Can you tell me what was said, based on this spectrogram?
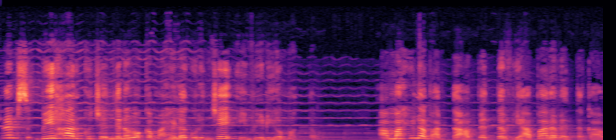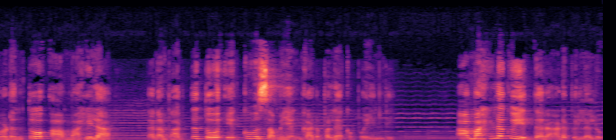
ఫ్రెండ్స్ బీహార్కు చెందిన ఒక మహిళ గురించే ఈ వీడియో మొత్తం. ఆ మహిళ భర్త పెద్ద వ్యాపారవేత్త కావడంతో ఆ మహిళ తన భర్తతో ఎక్కువ సమయం గడపలేకపోయింది. ఆ మహిళకు ఇద్దరు ఆడపిల్లలు.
